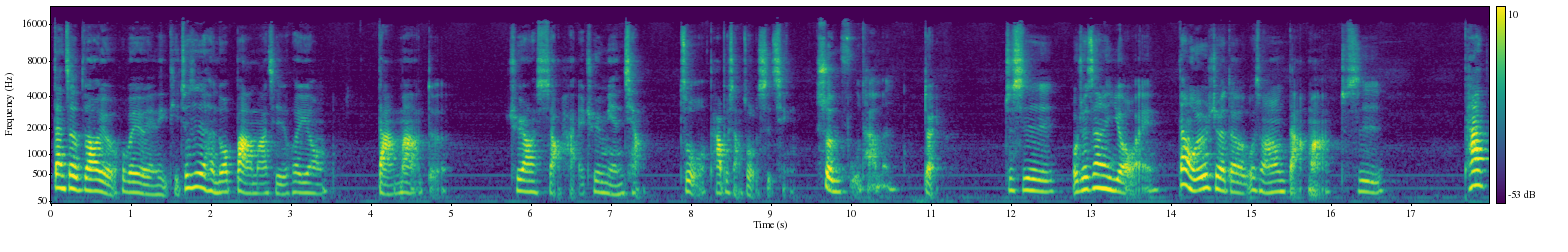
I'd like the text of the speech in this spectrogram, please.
但这个不知道有会不会有点离题，就是很多爸妈其实会用打骂的去让小孩去勉强做他不想做的事情。顺服他们，对就是我觉得真的有哎、但我就觉得为什么要用打骂？就是他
